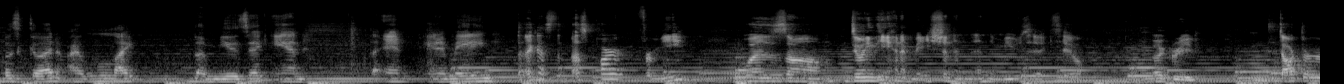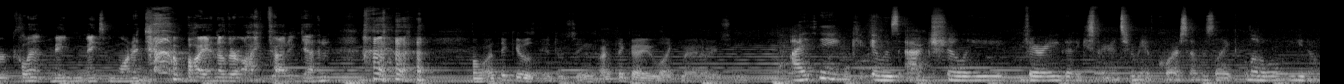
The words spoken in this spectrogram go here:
It was good. I like the music and the an- animating. I guess the best part for me was um, doing the animation and, and the music too. Agreed. Dr. Clint made, makes me want to buy another iPad again. Um, I think it was interesting. I think I like my animation. I think it was actually very good experience for me. Of course, I was like a little, you know,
